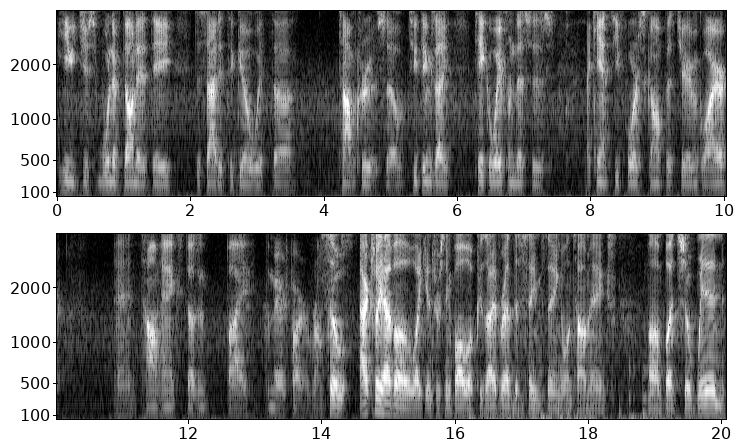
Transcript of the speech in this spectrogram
he just wouldn't have done it. They decided to go with uh, Tom Cruise. So two things I take away from this is I can't see Forrest Gump as Jerry Maguire, and Tom Hanks doesn't buy the marriage part of rom So I actually have a like interesting follow up because I had read the same thing on Tom Hanks. Um, but so when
